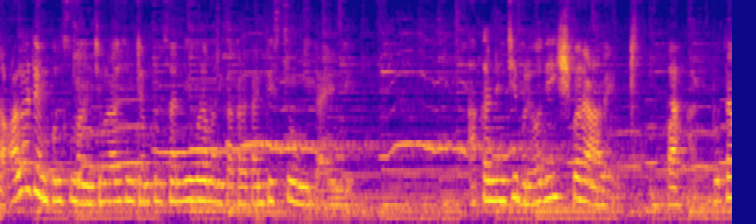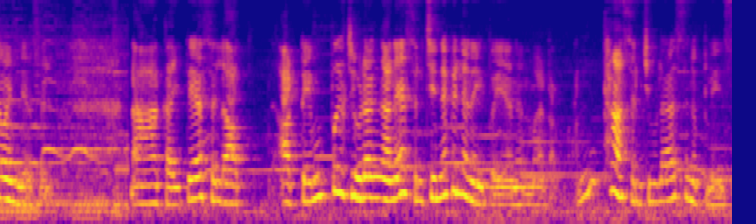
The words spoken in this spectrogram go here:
చాలా టెంపుల్స్ మనం చూడాల్సిన టెంపుల్స్ అన్నీ కూడా మనకి అక్కడ కనిపిస్తూ ఉంటాయండి. అక్కడి నుంచి బృహదీశ్వర ఆలయం. బా అద్భుతం అండి అసలు. నాకైతే అసలు ఆ- టెంపుల్ చూడంగానే అసలు చిన్నపిల్లని అయిపోయాను అనమాట అంతా అసలు చూడాల్సిన ప్లేస్.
